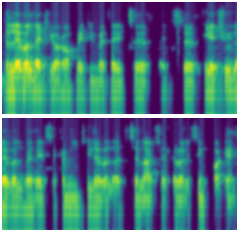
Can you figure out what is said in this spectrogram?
the level that you are operating, whether it's a it's a PHU level, whether it's a community level, or it's a larger level, it's important.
